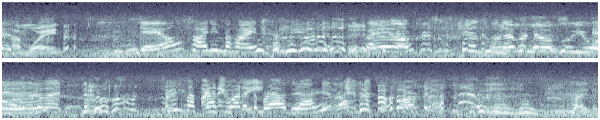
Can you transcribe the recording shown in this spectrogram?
I'm Wayne. Gail, hiding behind her. Gail, Chris's kids will never know who you are. Who's the funny one in the brown jacket, right? the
